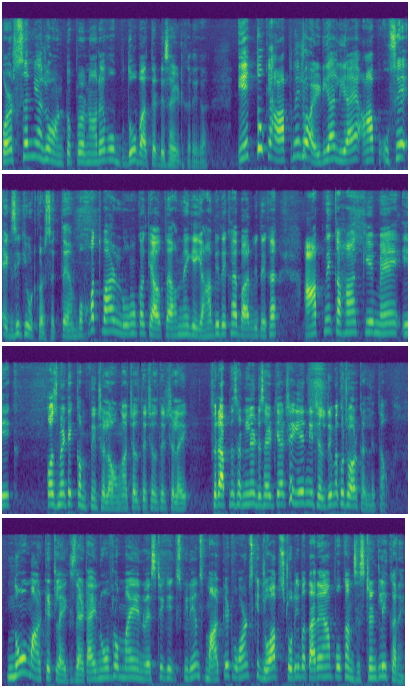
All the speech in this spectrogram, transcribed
पर्सन या जो ऑन्टरप्रनर है, वो दो बातें डिसाइड करेगा। एक तो क्या आपने जो आइडिया लिया है, आप उसे एग्जीक्यूट कर सकते हैं। बहुत बार लोगों का क्या होता है, हमने ये यहाँ भी देखा है बाहर भी देखा है। आपने कहा कि मैं एक कॉस्मेटिक कंपनी चलाऊँगा चलते चलते चलाई। फिर आपने सडनली डिसाइड किया अच्छा ये नहीं चल रही मैं कुछ और कर लेता हूँ। No market likes that I know from my investing experience market wants कि जो आप स्टोरी बता रहे हैं आप वो कंसिस्टेंटली करें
